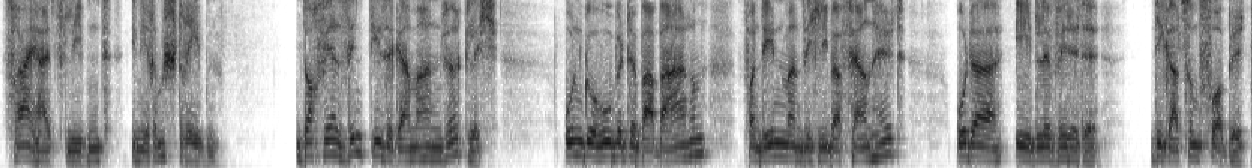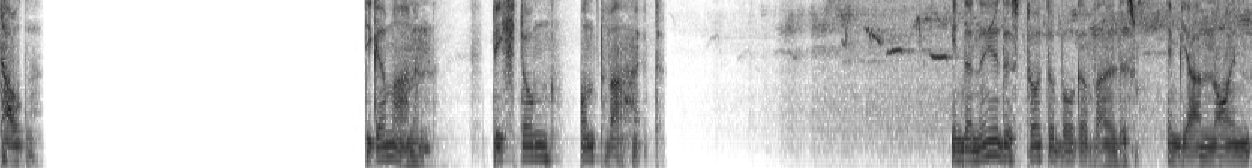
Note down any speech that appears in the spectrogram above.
freiheitsliebend in ihrem Streben. Doch wer sind diese Germanen wirklich? Ungehobelte Barbaren, von denen man sich lieber fernhält, oder edle Wilde, die gar zum Vorbild taugen? Die Germanen Dichtung und Wahrheit in der Nähe des Teutoburger Waldes im Jahr 9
